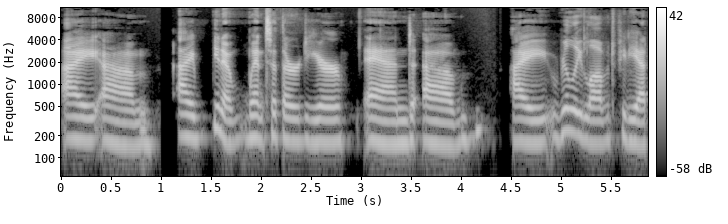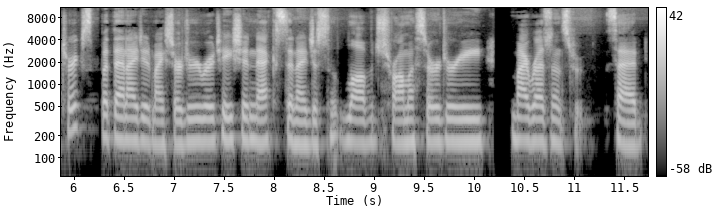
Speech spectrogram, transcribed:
i um I, you know, went to third year and um, I really loved pediatrics, but then I did my surgery rotation next and I just loved trauma surgery. My residents said,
